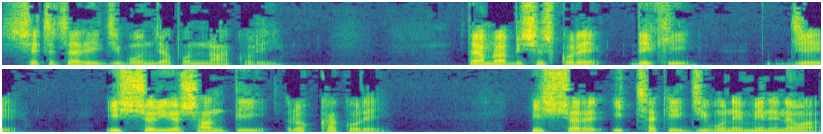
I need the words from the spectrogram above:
স্বেচ্ছাচারী জীবনযাপন না করি। তাই আমরা বিশেষ করে দেখি যে ঈশ্বরীয় শান্তি রক্ষা করে ঈশ্বরের ইচ্ছাকেই জীবনে মেনে নেওয়া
